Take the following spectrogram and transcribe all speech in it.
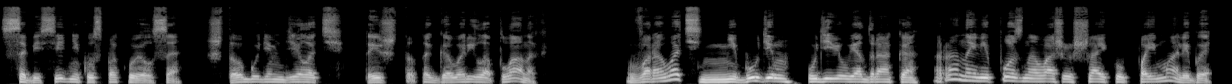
Собеседник успокоился. Что будем делать? Ты что-то говорил о планах. Воровать не будем, удивил я Драка. Рано или поздно вашу шайку поймали бы.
